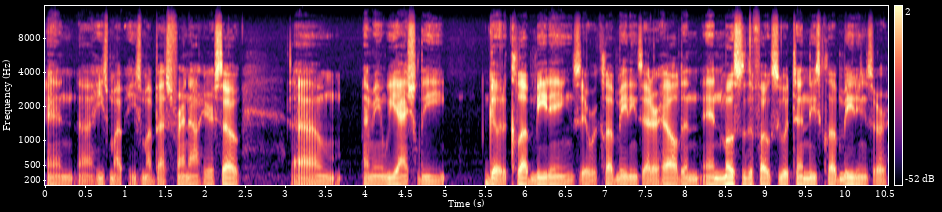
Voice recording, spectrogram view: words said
and uh, he's my he's my best friend out here. So, um, I mean, we actually go to club meetings. There were club meetings that are held, and, and most of the folks who attend these club meetings are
